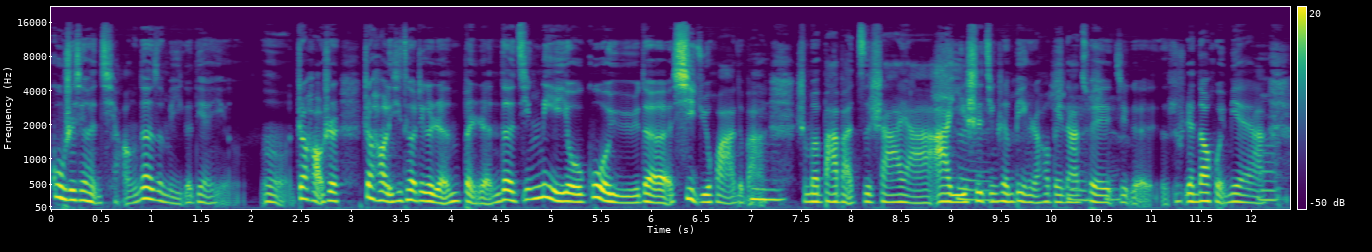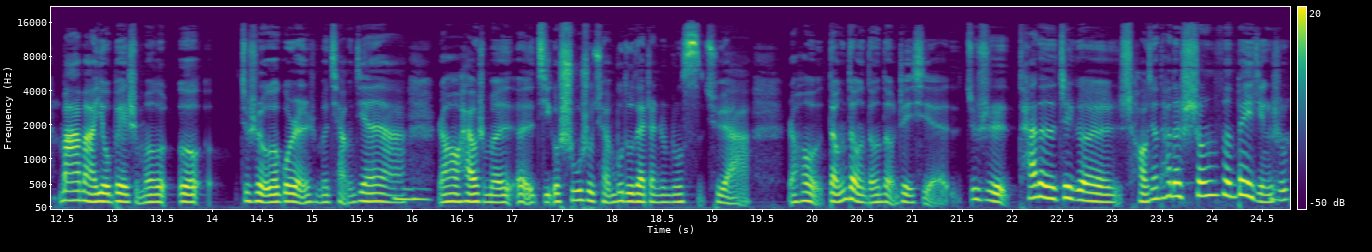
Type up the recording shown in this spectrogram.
故事性很强的这么一个电影，嗯，正好是正好李希特这个人本人的经历又过于的戏剧化，对吧？什么爸爸自杀呀，阿姨是精神病，然后被纳粹这个人道毁灭呀，妈妈又被什么俄。就是俄国人什么强奸啊，然后还有什么呃几个叔叔全部都在战争中死去啊，然后等等等等这些，就是他的这个好像他的身份背景是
